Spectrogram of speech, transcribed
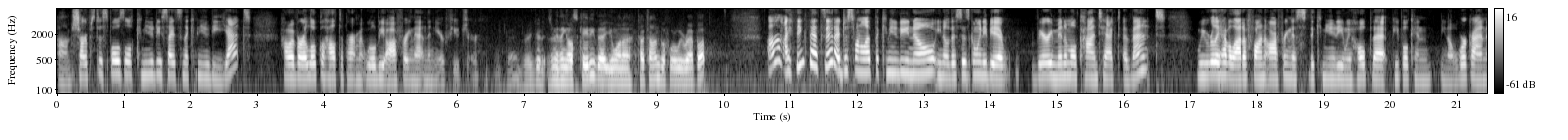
um, sharps disposal community sites in the community yet. However, our local health department will be offering that in the near future. Okay, very good. Is there anything else, Katie, that you want to touch on before we wrap up? Um, I think that's it. I just want to let the community know, you know, this is going to be a very minimal contact event. We really have a lot of fun offering this to the community, and we hope that people can, you know, work on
